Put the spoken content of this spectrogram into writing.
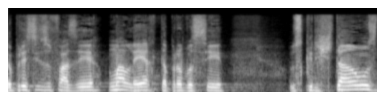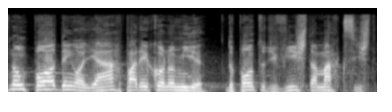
eu preciso fazer um alerta para você. Os cristãos não podem olhar para a economia do ponto de vista marxista.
